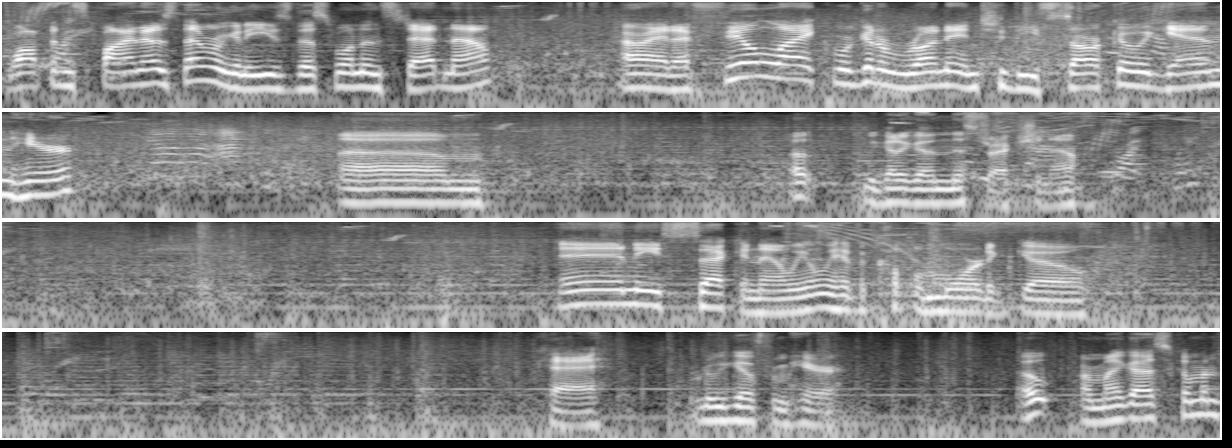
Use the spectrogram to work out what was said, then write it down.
swapping Spinos then. We're gonna use this one instead now. All right, I feel like we're gonna run into the Sarco again here. Um, oh, we gotta go in this direction now. Any second now. We only have a couple more to go. Okay, where do we go from here? Oh, are my guys coming?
